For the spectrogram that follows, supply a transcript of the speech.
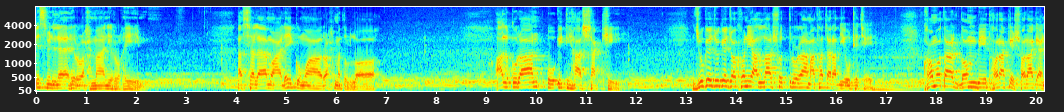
বিসমিল্লাহ রহমান রহিম আসসালামু আলাইকুম রহমতুল্লাহ। আল কুরআন ও ইতিহাস সাক্ষী। যুগে যুগে যখনই আল্লাহর শত্রুরা মাথাচাড়া দিয়ে উঠেছে, ক্ষমতার দম্বে ধরাকে সরা জ্ঞান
